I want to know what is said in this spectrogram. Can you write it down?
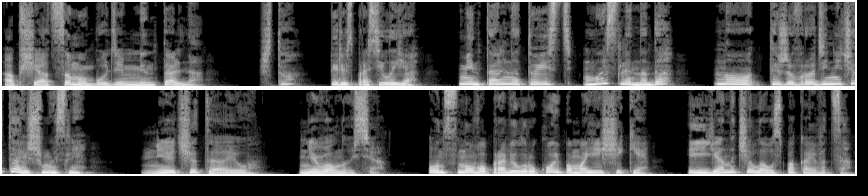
общаться мы будем ментально. Что? переспросила я. Ментально, то есть мысленно, да? Но ты же вроде не читаешь мысли. Не читаю. Не волнуйся. Он снова провел рукой по моей щеке, и я начала успокаиваться.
